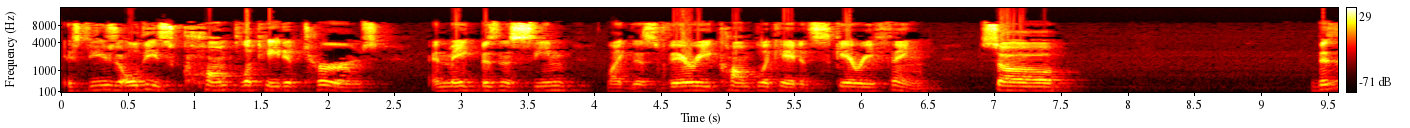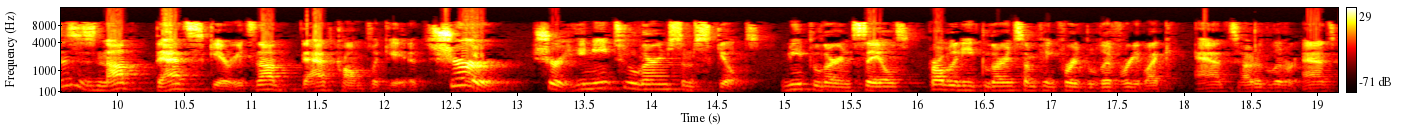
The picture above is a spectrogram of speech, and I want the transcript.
is to use all these complicated terms and make business seem like this very complicated, scary thing. So business is not that scary. It's not that complicated. Sure, sure, you need to learn some skills. You need to learn sales, probably need to learn something for delivery like ads, how to deliver ads.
